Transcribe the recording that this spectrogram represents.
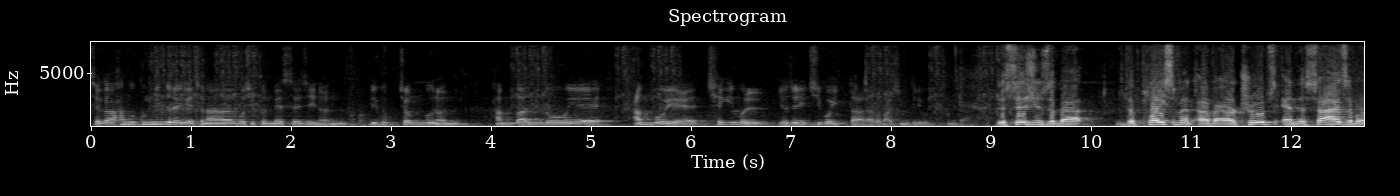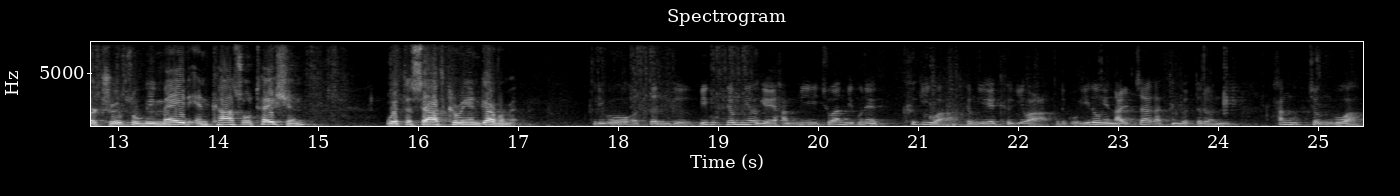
제가 한국 국민들에게 전하고 싶은 메시지는 미국 정부는 한반도의 안보에 책임을 여전히 지고 있다라고 말씀드리고 싶습니다. Decisions about the placement of our troops and the size of our troops will be made in consultation with the South Korean government. 그리고 어떤 그 미국 병력의 한미 주한 미군의 크기와 병력의 크기와 그리고 이동의 날짜 같은 것들은 한국 정부와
